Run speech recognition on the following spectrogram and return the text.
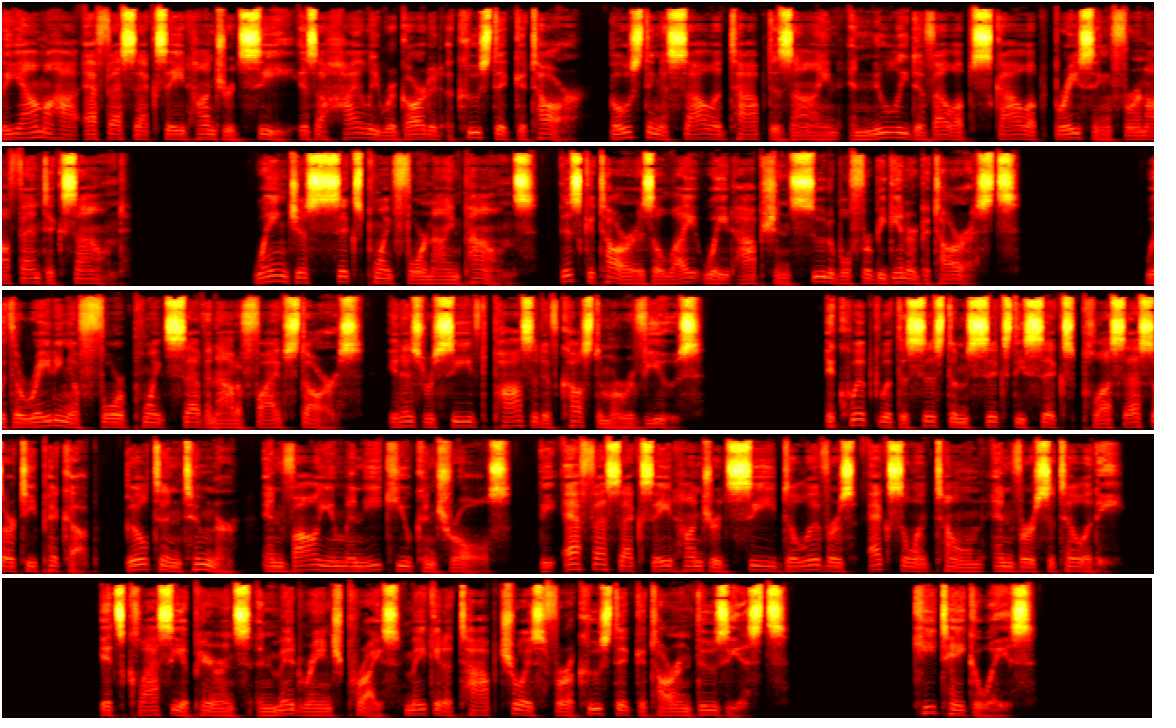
The Yamaha FSX 800C is a highly regarded acoustic guitar, boasting a solid top design and newly developed scalloped bracing for an authentic sound. Weighing just 6.49 pounds, this guitar is a lightweight option suitable for beginner guitarists. With a rating of 4.7 out of 5 stars, it has received positive customer reviews. Equipped with the System 66 Plus SRT pickup, built-in tuner, and volume and EQ controls, the FSX 800C delivers excellent tone and versatility. Its classy appearance and mid-range price make it a top choice for acoustic guitar enthusiasts. Key takeaways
